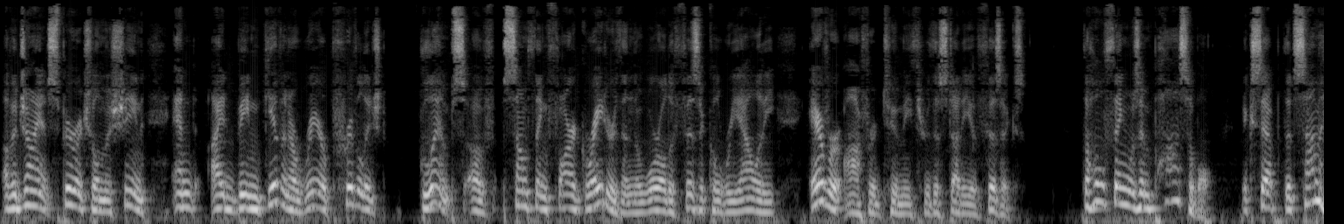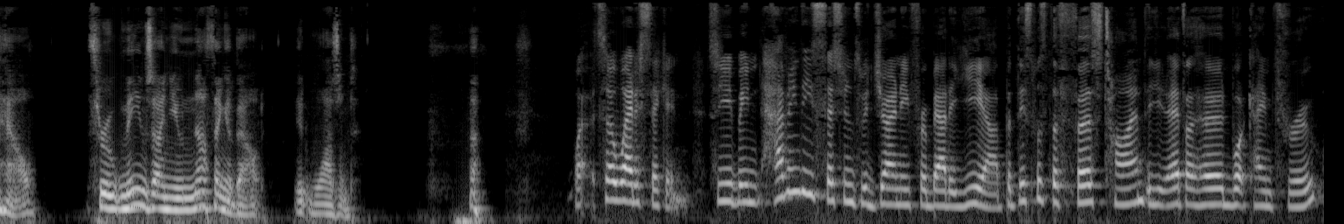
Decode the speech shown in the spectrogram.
of a giant spiritual machine, and I'd been given a rare privileged glimpse of something far greater than the world of physical reality ever offered to me through the study of physics. The whole thing was impossible, except that somehow, through means I knew nothing about, it wasn't. so wait a second. So you've been having these sessions with Joni for about a year, but this was the first time that you'd ever heard what came through?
